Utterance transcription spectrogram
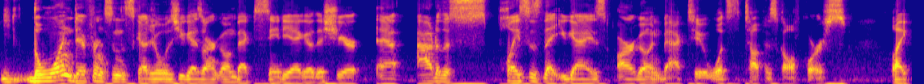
the one difference in the schedule is you guys aren't going back to San Diego this year. Out of the places that you guys are going back to, what's the toughest golf course? Like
